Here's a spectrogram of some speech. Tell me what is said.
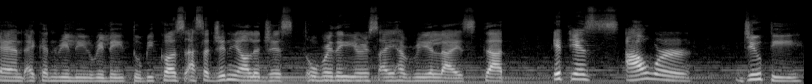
and I can really relate to because as a genealogist, over the years, I have realized that it is our duty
